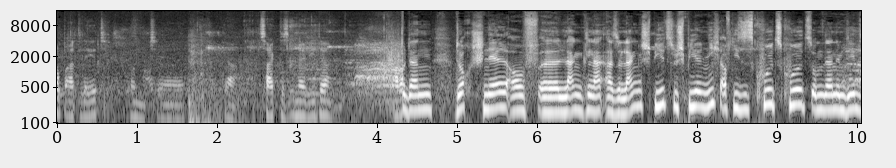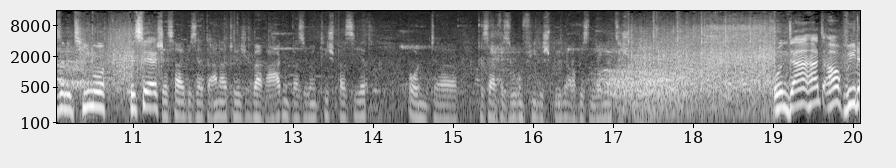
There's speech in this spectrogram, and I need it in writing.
Top-Athlet und äh, ja, zeigt das immer wieder. Aber dann doch schnell auf äh, lang, lang, also langes Spiel zu spielen, nicht auf dieses kurz-kurz, um dann in dem Sinne Timo bisher. Deshalb ist er da natürlich überragend, was über den Tisch passiert und äh, deshalb versuchen viele Spieler auch ein bisschen länger zu spielen. Und da hat auch wieder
